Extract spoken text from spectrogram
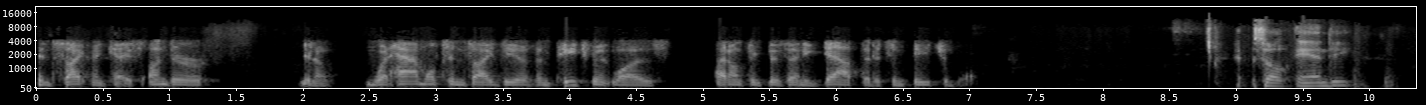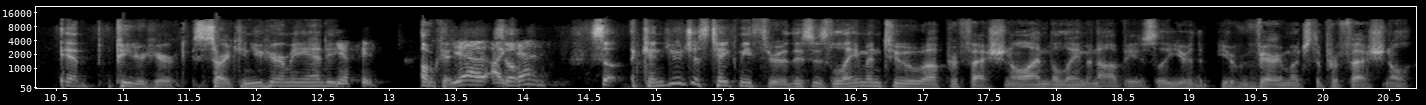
incitement case. Under, you know, what Hamilton's idea of impeachment was, I don't think there's any doubt that it's impeachable. So, Andy, yeah, Peter here. Sorry, can you hear me, Andy? Yeah, Pete. Okay. Yeah, I so, can. So, can you just take me through? This is layman to uh, professional. I'm the layman, obviously. You're the you're very much the professional.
